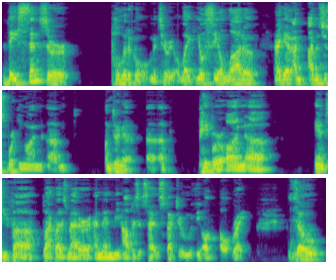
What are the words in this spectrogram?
they censor political material. Like you'll see a lot of, again, I'm, i was just working on, um, I'm doing a, a, a paper on uh, Antifa, Black Lives Matter, and then the opposite side of the spectrum with the alt, right. So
